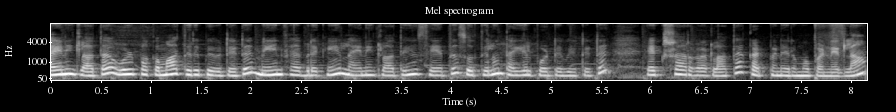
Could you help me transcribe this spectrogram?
லைனிங் கிளாத்தை உள்பக்கமாக திருப்பி விட்டுட்டு மெயின் ஃபேப்ரிக்கையும் லைனிங் கிளாத்தையும் சேர்த்து சுற்றிலும் தையல் போட்டு விட்டுட்டு எக்ஸ்ட்ரா இருக்கிற கிளாத்தை கட் பண்ணி ரிமூவ் பண்ணிடலாம்.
